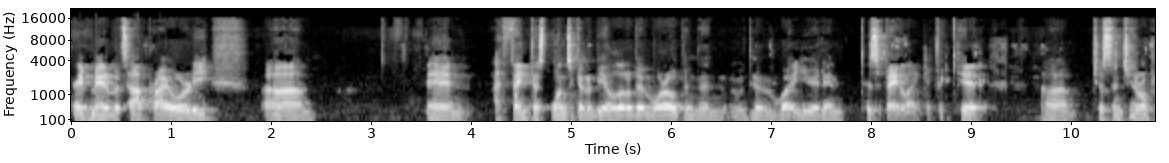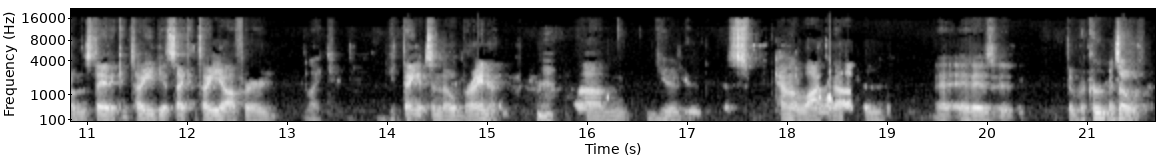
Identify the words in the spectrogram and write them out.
they've made him a top priority. Um, and I think this one's going to be a little bit more open than than what you would anticipate. Like if a kid – um, just in general from the state of Kentucky gets that Kentucky offer, like you think it's a no brainer. Yeah. Um, you just kind of lock it up, and it is it, the recruitment's over.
